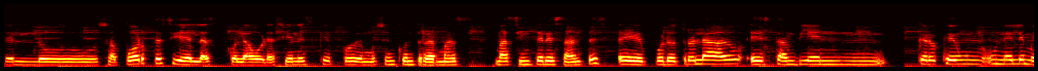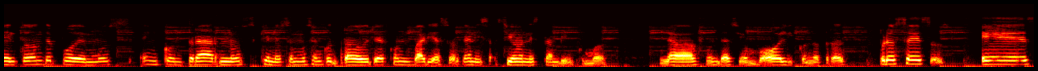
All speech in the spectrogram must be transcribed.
de los aportes y de las colaboraciones que podemos encontrar más, más interesantes. Eh, por otro lado, es también creo que un, un, elemento donde podemos encontrarnos, que nos hemos encontrado ya con varias organizaciones también como la Fundación Bol y con otros procesos, es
